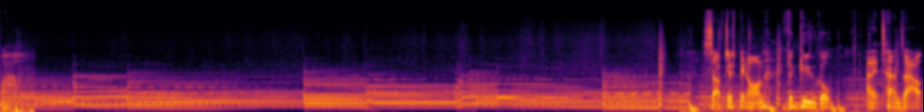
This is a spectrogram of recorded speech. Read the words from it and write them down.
Wow. So I've just been on the Google and it turns out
